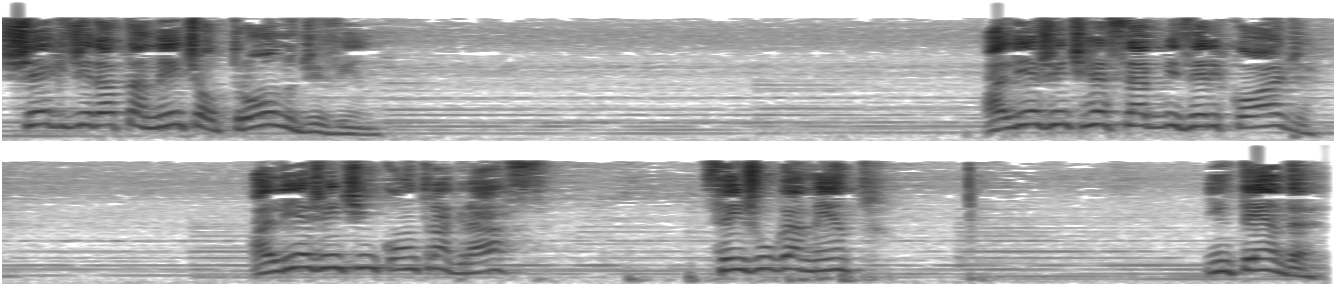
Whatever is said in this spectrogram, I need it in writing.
chegue diretamente ao trono divino. Ali a gente recebe misericórdia. Ali a gente encontra graça, sem julgamento. Entenda,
